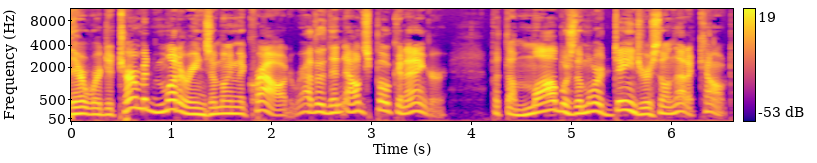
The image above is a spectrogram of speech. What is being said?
there were determined mutterings among the crowd rather than outspoken anger, but the mob was the more dangerous on that account.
